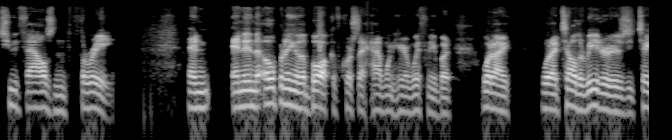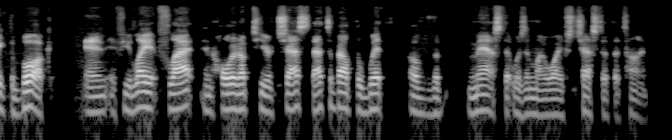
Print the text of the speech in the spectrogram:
2003. And and in the opening of the book, of course, I have one here with me. But what I what I tell the reader is, you take the book, and if you lay it flat and hold it up to your chest, that's about the width of the mass that was in my wife's chest at the time.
